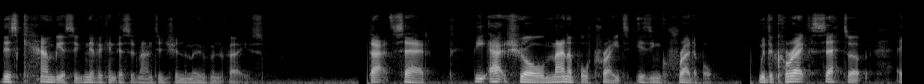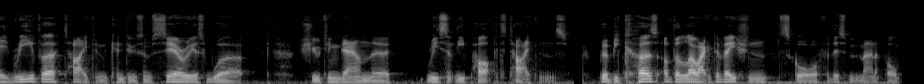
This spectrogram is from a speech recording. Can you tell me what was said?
this can be a significant disadvantage in the movement phase. That said, the actual maniple trait is incredible. With the correct setup, a Reaver Titan can do some serious work shooting down the recently popped Titans. But because of the low activation score for this maniple,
